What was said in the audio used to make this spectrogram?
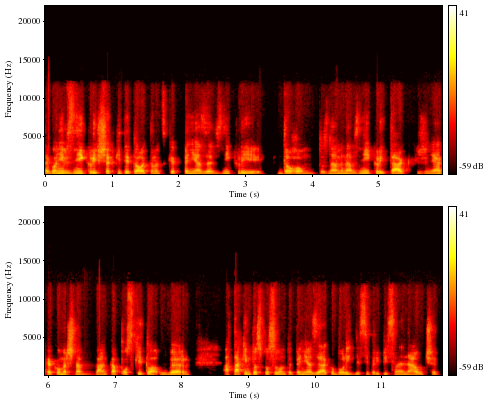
tak oni vznikli, všetky tieto elektronické peniaze vznikli dlhom. To znamená, vznikli tak, že nejaká komerčná banka poskytla úver a takýmto spôsobom tie peniaze ako boli kde si pripísané na účet.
